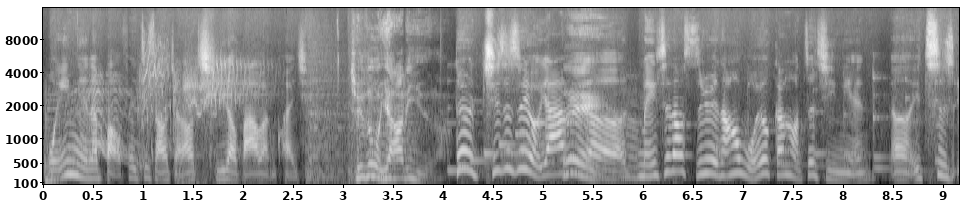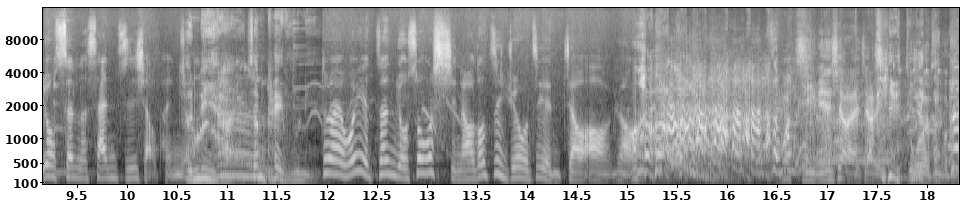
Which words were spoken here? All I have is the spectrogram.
我一年的保费至少要缴到七到八万块钱。其实都有压力的啦。对，其实是有压力的。每一次到十月，然后我又刚好这几年呃一次又生了三只小朋友。真厉害，真佩服你。对，我也真有时候我醒了，我都自己觉得我自己很骄傲，你知道吗？怎么几年下来家里多了这么多？对，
